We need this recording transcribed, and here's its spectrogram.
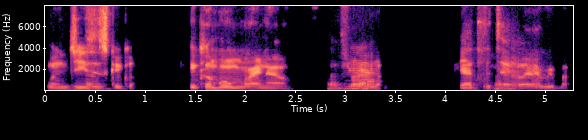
when Jesus yeah. could come, could come home right now. That's right. You have to tell everybody.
